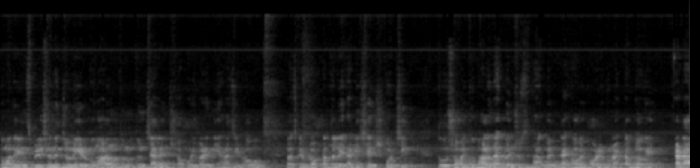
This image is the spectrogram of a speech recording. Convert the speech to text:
তোমাদের ইন্সপিরেশনের জন্য এরকম আরও নতুন নতুন চ্যালেঞ্জ সপরিবারে নিয়ে হাজির হব। তো আজকের ব্লগটা তাহলে এখানেই শেষ করছি। তো সবাই খুব ভালো থাকবেন, সুস্থ থাকবেন। দেখা হবে পরের কোনো একটা ব্লগে টাটা!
